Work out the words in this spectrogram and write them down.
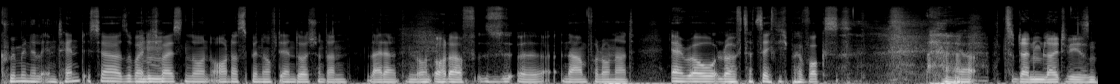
Criminal, Intent ist ja, soweit mhm. ich weiß, ein Law and Order Spin-off, der in Deutschland dann leider den Law and Order äh, Namen verloren hat. Arrow läuft tatsächlich bei Vox. ja. Zu deinem Leidwesen.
